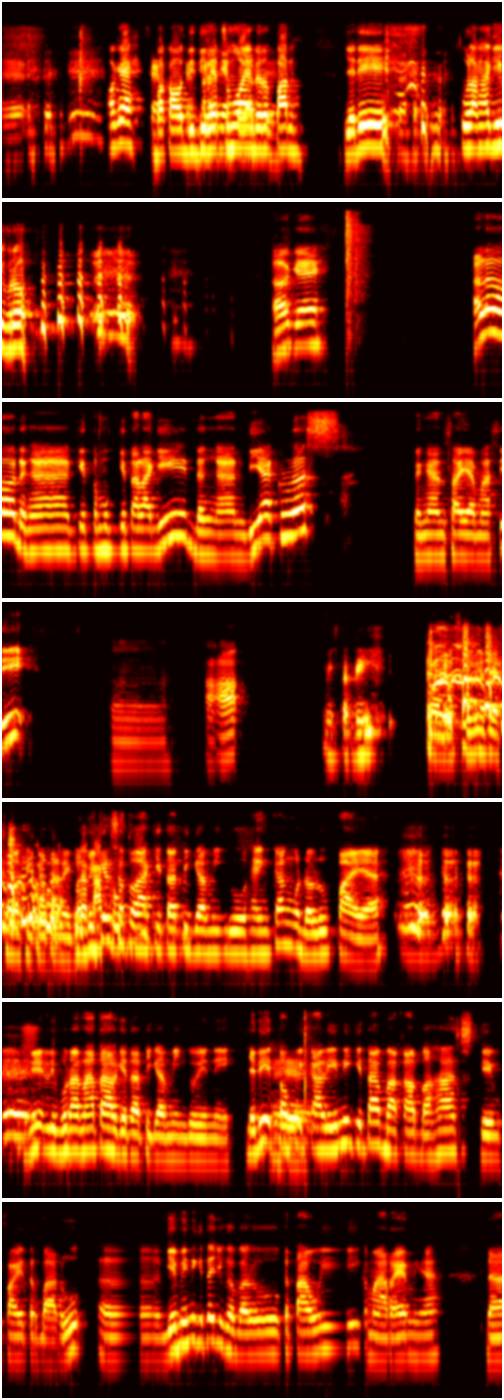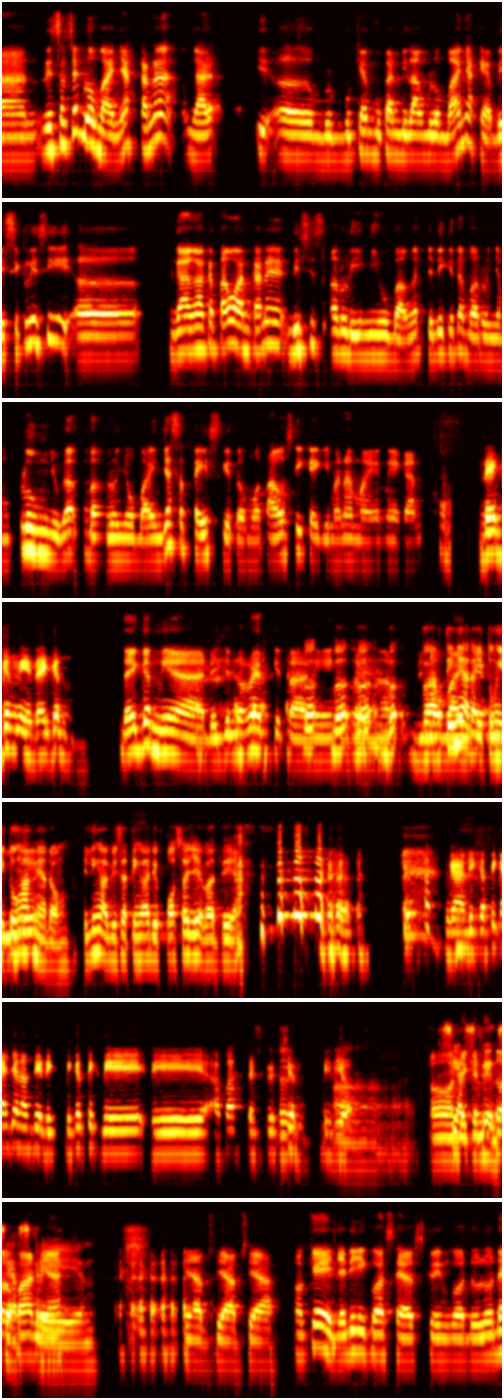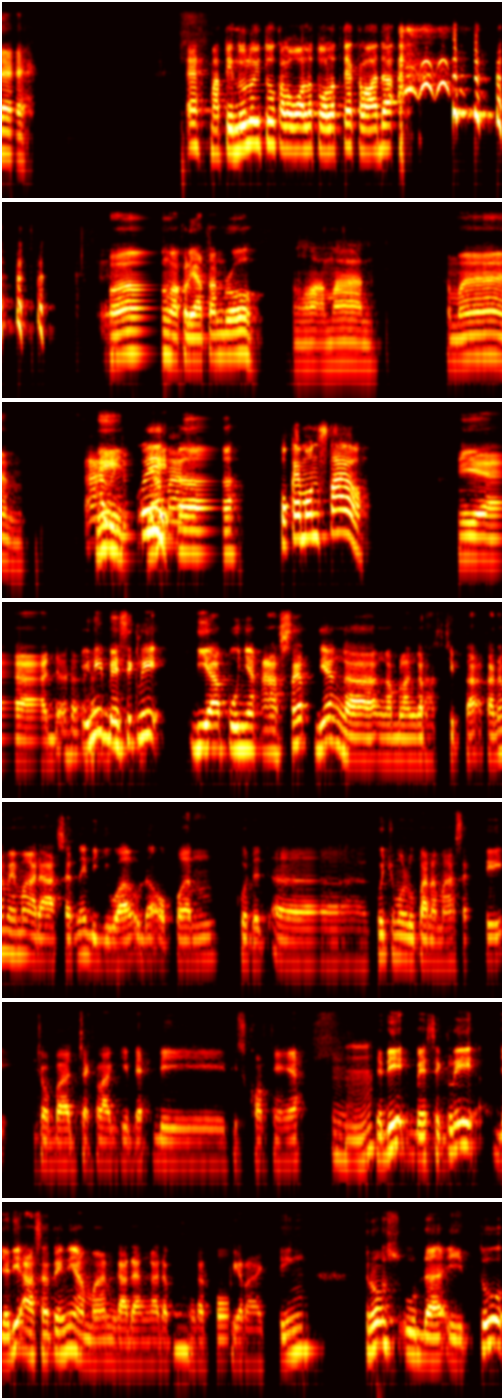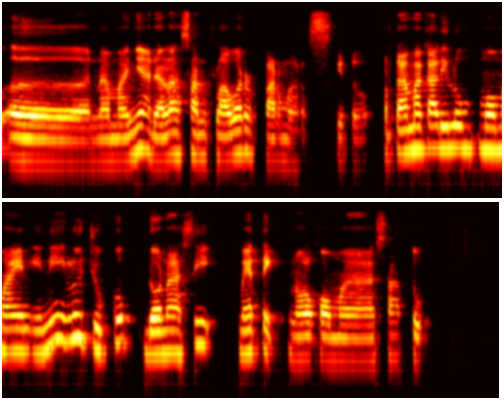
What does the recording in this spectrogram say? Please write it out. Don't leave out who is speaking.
Speaker 1: Oke, bakal di delete semua yang di depan. Jadi ulang lagi, Bro.
Speaker 2: Oke. Halo, dengan ketemu kita lagi dengan dia Krus. Dengan saya masih
Speaker 1: uh, AA.
Speaker 3: Mr. D.
Speaker 2: Oh, ingat ya semua singkatannya. Gue pikir setelah kita tiga minggu hengkang udah lupa ya. ini liburan Natal kita tiga minggu ini. Jadi topik yeah. kali ini kita bakal bahas game fighter baru. Uh, game ini kita juga baru ketahui kemarin ya. Dan researchnya belum banyak karena nggak uh, bukan bukan bilang belum banyak ya. Basically sih uh, nggak nggak ketahuan karena this is early new banget. Jadi kita baru nyemplung juga, baru nyobain just a taste gitu. Mau tahu sih kayak gimana mainnya kan.
Speaker 3: Degen nih, Degen.
Speaker 2: Degen ya, degenerate kita nih. Be, be,
Speaker 1: be, berarti ini ada hitung-hitungannya dong. Ini nggak bisa tinggal di post aja berarti ya.
Speaker 3: Nggak diketik aja nanti di, diketik di di apa description video. Uh,
Speaker 2: oh, share screen, itu share apaan ya? screen. ya? siap, siap, siap. Oke, jadi gua share screen gua dulu deh.
Speaker 1: Eh, matiin dulu itu kalau wallet-walletnya kalau ada.
Speaker 2: oh, nggak kelihatan, bro.
Speaker 1: Oh, aman.
Speaker 2: Aman.
Speaker 1: Ah, Nih, wih, uh, Pokemon style.
Speaker 2: Iya, yeah. ini basically dia punya aset dia nggak nggak melanggar hak cipta karena memang ada asetnya dijual udah open gue uh, eh, gue cuma lupa nama aset coba cek lagi deh di Discordnya ya hmm. jadi basically jadi aset ini aman nggak ada nggak ada melanggar copywriting terus udah itu uh, namanya adalah Sunflower Farmers gitu pertama kali lu mau main ini lu cukup donasi Matic 0,1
